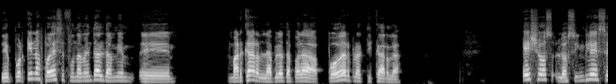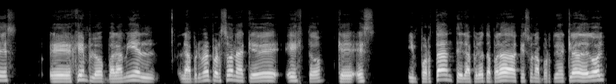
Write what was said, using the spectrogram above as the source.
de por qué nos parece fundamental también eh, marcar la pelota parada, poder practicarla. Ellos, los ingleses, eh, ejemplo, para mí el, la primera persona que ve esto, que es importante la pelota parada, que es una oportunidad clara de gol,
